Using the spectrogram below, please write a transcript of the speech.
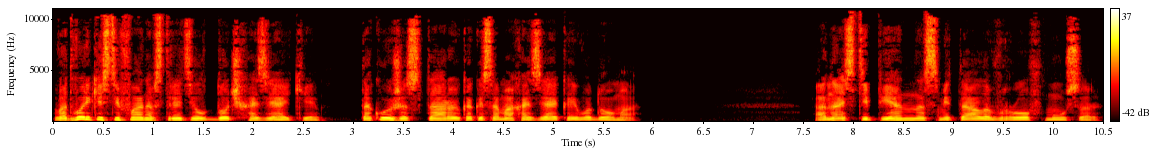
Во дворике Стефана встретил дочь хозяйки, такую же старую, как и сама хозяйка его дома. она степенно сметала в ров мусор.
